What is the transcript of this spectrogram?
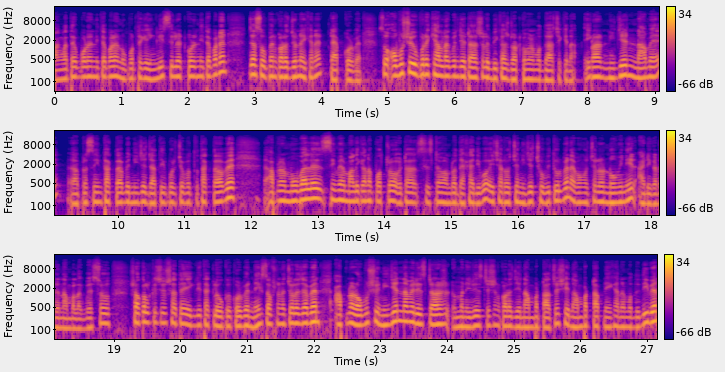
বাংলাতেও পড়ে নিতে পারেন, উপর থেকে ইংলিশ সিলেক্ট করে নিতে পারেন। জাস্ট ওপেন করার জন্য এখানে ট্যাপ করবেন। সো অবশ্যই উপরে খেয়াল রাখবেন যে এটা আসলে বিকাশ ডট কমের মধ্যে আছে কিনা। আপনার নিজের নামে আপনার সিম থাকতে হবে, নিজের জাতীয় পরিচয়পত্র থাকতে হবে। আপনার মোবাইলে সিমের মালিকানা পত্র এটা সিস্টেম আমরা দেখাই দিব। এছাড়া হচ্ছে নিজের ছবি তুলবেন এবং হচ্ছে নমিনির আইডি কার্ডের নাম্বার লাগবে। সো সকল কিছুর সাথে এগ্রি থাকলে ওকে করবেন। নেক্সট অপশনে চলে যাবেন। আপনার অবশ্যই নিজের নামে রেজিস্টার মানে রেজিস্ট্রেশন করা যে নাম্বারটা আছে, সেই নাম্বারটা আপনি এখানের মধ্যে দিবেন।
